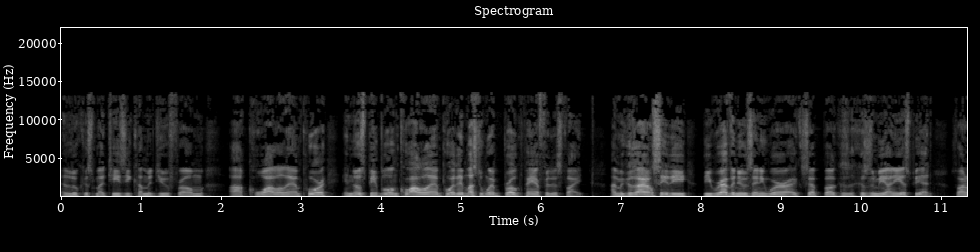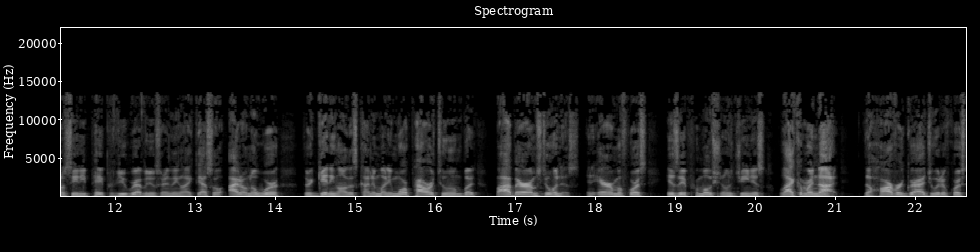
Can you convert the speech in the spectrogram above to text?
and Lucas Matthysse coming to you from uh, Kuala Lumpur. And those people in Kuala Lumpur, they must have went broke paying for this fight. I mean, because I don't see the, the revenues anywhere except because uh, it's going to be on ESPN. So I don't see any pay per view revenues or anything like that. So I don't know where they're getting all this kind of money. More power to them, but Bob Arum's doing this. And Arum, of course, is a promotional genius. Like him or not, the Harvard graduate, of course,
